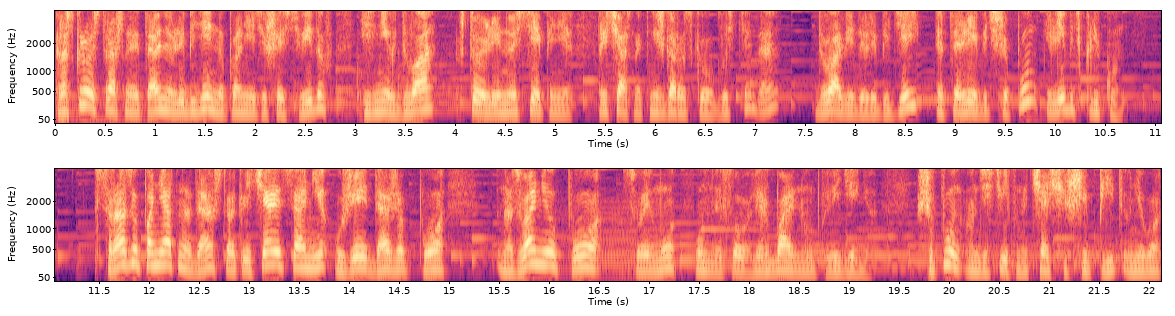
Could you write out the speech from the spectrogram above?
Раскрою страшную тайну, лебедей на планете 6 видов, из них два в той или иной степени причастны к Нижегородской области, да, Два вида лебедей – это лебедь-шипун и лебедь-кликун. Сразу понятно, да, что отличаются они уже даже по названию, по своему, умное слово, вербальному поведению. Шипун, он действительно чаще шипит, у него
